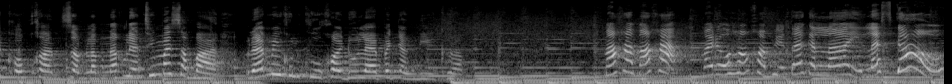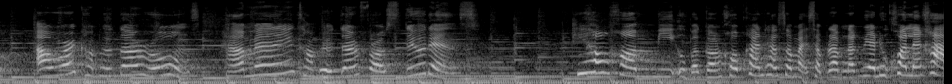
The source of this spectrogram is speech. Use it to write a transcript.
ทย์ครบครันสำหรับนักเรียนที่ไม่สบาย และมีคุณครูคอยดูแลเป็นอย่างดีครับ มาค่ะ มาค่ะ มาดูห้องคอมพิวเตอร์กันเลย Let's go Our computer rooms have many computer for students ที่ห้องคอมมีอุปกรณ์ครบครันทันสมัยสำหรับนักเรียนทุกคนเลยค่ะ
